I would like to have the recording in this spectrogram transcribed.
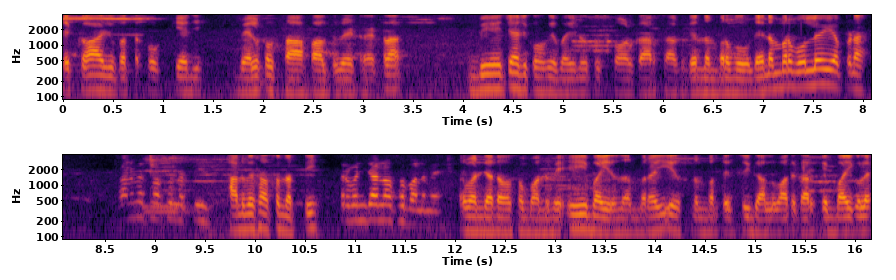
ਤੇ ਕਾਗਜ਼ ਪੱਤਰ ਓਕੇ ਜੀ। ਬਿਲਕੁਲ ਸਾਫ਼ ਹਾਲਤ ਵਿੱਚ ਟਰੈਕਟਰ ਆ। ਬੇਚੱਜ ਕਹੋਗੇ ਬਾਈ ਨੂੰ ਤੁਸੀਂ ਕਾਲ ਕਰ ਸਕਦੇ ਹੋ ਨੰਬਰ ਬੋਲਦੇ ਨੰਬਰ ਬੋਲੋ ਜੀ ਆਪਣਾ। 9729 98729 53992 55992 ਇਹ ਬਾਈ ਦਾ ਨੰਬਰ ਹੈ ਜੀ। ਇਸ ਨੰਬਰ ਤੇ ਤੁਸੀਂ ਗੱਲਬਾਤ ਕਰਕੇ ਬਾਈ ਕੋਲੇ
